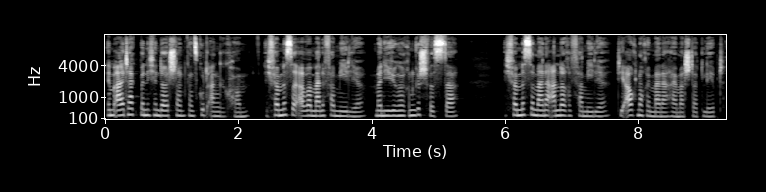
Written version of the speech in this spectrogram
Im Alltag bin ich in Deutschland ganz gut angekommen. Ich vermisse aber meine Familie, meine jüngeren Geschwister. Ich vermisse meine andere Familie, die auch noch in meiner Heimatstadt lebt.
